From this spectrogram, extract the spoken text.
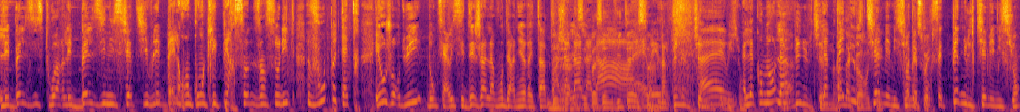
les belles histoires, les belles initiatives, les belles rencontres, les personnes insolites. Vous peut-être. Et aujourd'hui, donc ah oui, c'est déjà l'avant-dernière étape. Déjà, Ah là là c'est là passé à là. une vitesse. Eh oui, La pénultième Ah oui. émission. Elle a comment là La pénultième. La Ah, d'accord, pénultième ok. émission. Mais pour cette pénultième émission,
